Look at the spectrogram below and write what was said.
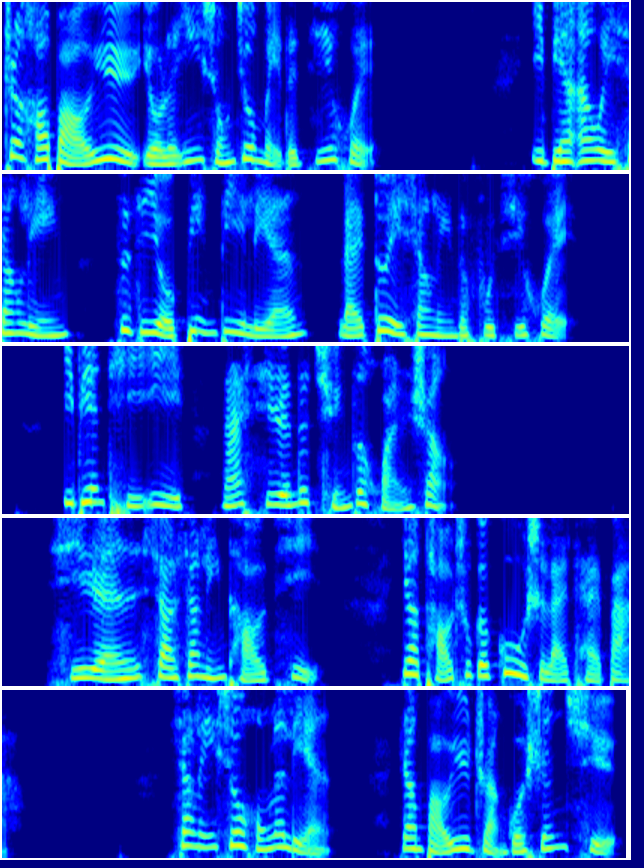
正好宝玉有了英雄救美的机会，一边安慰香菱。自己有并蒂莲来对香菱的夫妻会，一边提议拿袭人的裙子还上。袭人笑香菱淘气，要淘出个故事来才罢。香菱羞红了脸，让宝玉转过身去，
